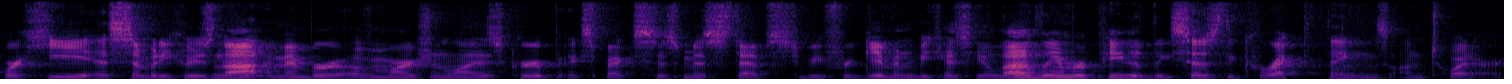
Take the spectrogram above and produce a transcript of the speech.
where he, as somebody who is not a member of a marginalized group, expects his missteps to be forgiven because he loudly and repeatedly says the correct things on Twitter.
